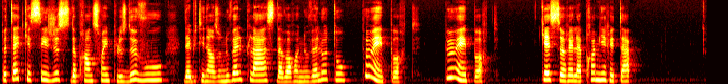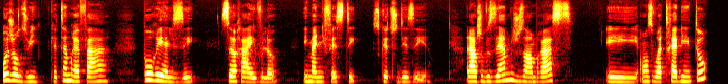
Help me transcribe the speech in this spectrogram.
peut-être que c'est juste de prendre soin plus de vous, d'habiter dans une nouvelle place, d'avoir une nouvelle auto. Peu importe, peu importe. Quelle serait la première étape aujourd'hui que tu aimerais faire pour réaliser ce rêve-là et manifester ce que tu désires? Alors, je vous aime, je vous embrasse et on se voit très bientôt.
